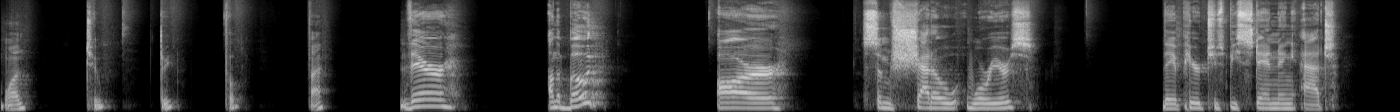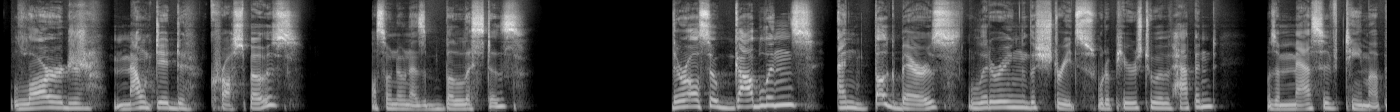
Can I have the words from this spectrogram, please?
One, two, three, four, five. There on the boat are some shadow warriors. They appear to be standing at large mounted crossbows, also known as ballistas. There are also goblins and bugbears littering the streets. What appears to have happened was a massive team up.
